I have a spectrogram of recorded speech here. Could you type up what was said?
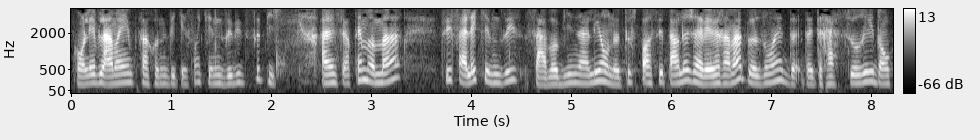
qu'on lève la main quand on a des questions, qui viennent nous aider, tout ça. Puis à un certain moment, tu sais, fallait qu'ils me disent, ça va bien aller, on a tous passé par là. J'avais vraiment besoin d'être rassurée. Donc,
